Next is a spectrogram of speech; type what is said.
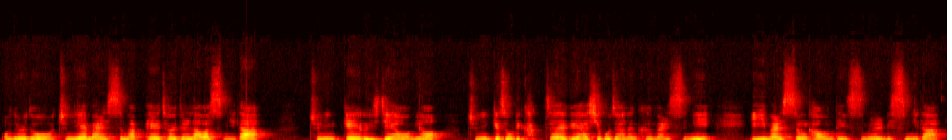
오늘도 주님의 말씀 앞에 저희들 나왔습니다. 주님께 의지하오며 주님께서 우리 각자에게 하시고자 하는 그 말씀이 이 말씀 가운데 있음을 믿습니다.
